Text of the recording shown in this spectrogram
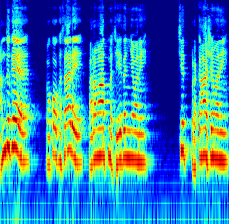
అందుకే ఒక్కొక్కసారి పరమాత్మ చైతన్యమని చిత్ ప్రకాశమని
